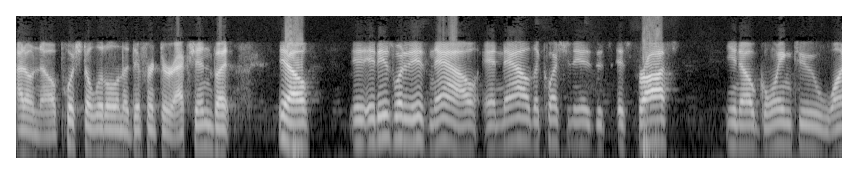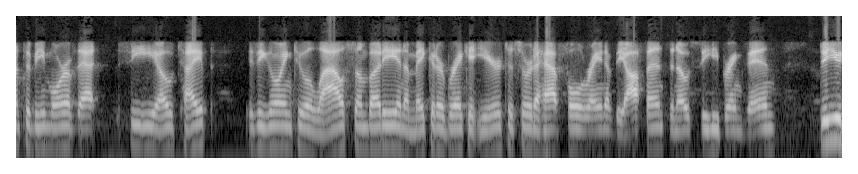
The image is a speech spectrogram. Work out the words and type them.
I don't know pushed a little in a different direction. But you know, it, it is what it is now. And now the question is: is, is Frost you know, going to want to be more of that CEO type? Is he going to allow somebody in a make it or break it year to sort of have full reign of the offense and OC he brings in? Do you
